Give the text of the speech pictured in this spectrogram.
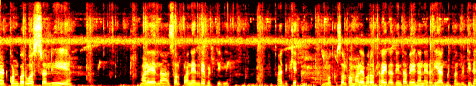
ನಡ್ಕೊಂಡು ಬರುವಷ್ಟರಲ್ಲಿ ಮಳೆಯೆಲ್ಲ ಸ್ವಲ್ಪ ನೆಂದೇ ಬಿಡ್ತೀವಿ. ಅದಕ್ಕೆ ಮಕ್ಕಳು ಸ್ವಲ್ಪ ಮಳೆ ಬರೋ ಥರ ಇರೋದ್ರಿಂದ ಬೇಗನೆ ರೆಡಿ ಆಗಿಬಿಟ್ಟು ಬಂದುಬಿಟ್ಟಿದೆ.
